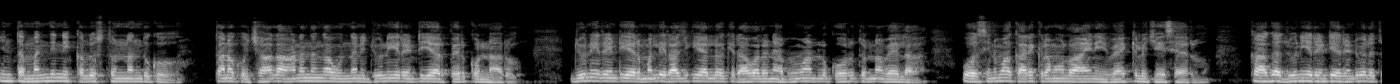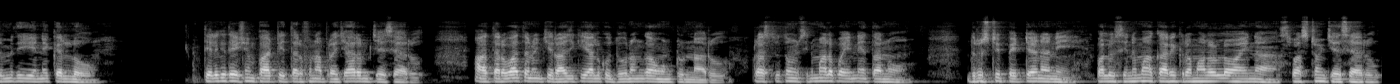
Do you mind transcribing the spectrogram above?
ఇంతమందిని కలుస్తున్నందుకు తనకు చాలా ఆనందంగా ఉందని జూనియర్ ఎన్టీఆర్ పేర్కొన్నారు. జూనియర్ ఎన్టీఆర్ మళ్ళీ రాజకీయాల్లోకి రావాలని అభిమానులు కోరుతున్న వేళ ఓ సినిమా కార్యక్రమంలో ఆయన వ్యాఖ్యలు చేశారు. కాగా జూనియర్ ఎన్టీఆర్ రెండు వేల తొమ్మిది ఎన్నికల్లో తెలుగుదేశం పార్టీ తరఫున ప్రచారం చేశారు. ఆ తర్వాత నుంచి రాజకీయాలకు దూరంగా ఉంటున్నారు. ప్రస్తుతం సినిమాలపైనే తాను దృష్టి పెట్టానని పలు సినిమా కార్యక్రమాలలో ఆయన స్పష్టం చేశారు.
